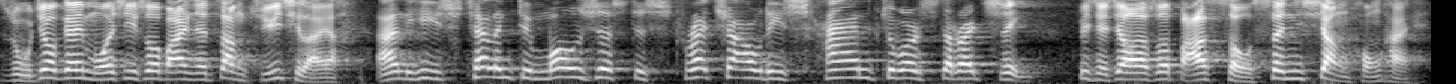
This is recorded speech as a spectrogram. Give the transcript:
主就跟摩西说：“把你的杖举起来啊！” And he's telling to Moses to stretch out his hand towards the Red Sea. 并且叫他说：“把手伸向红海。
